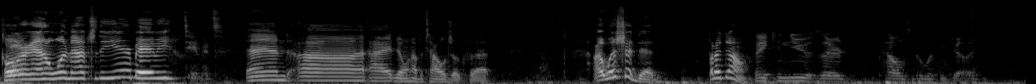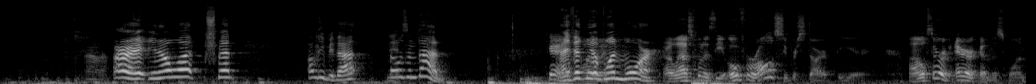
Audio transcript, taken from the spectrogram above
Cole Gargano one match of the year, baby. damn it. And uh, I don't have a towel joke for that. I wish I did, but I don't. they can use their towels to whip each other. I don't know. All right, you know what, Schmidt? I'll give you that. That Yeah. wasn't bad. Okay, I think we have uh, one more. Our last one is the overall superstar of the year. Uh, we'll start with Eric on this one.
